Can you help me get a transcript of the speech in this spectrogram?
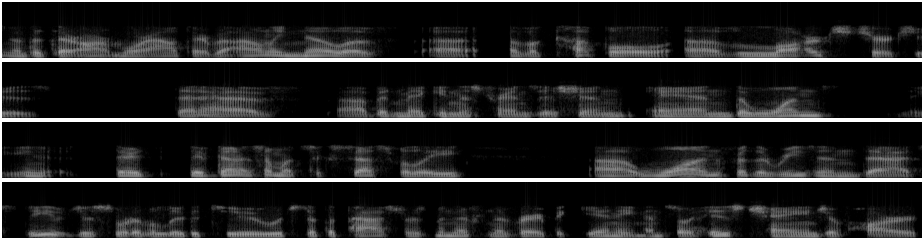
you know, that there aren't more out there, but I only know of uh, of a couple of large churches that have uh, been making this transition, and the ones you know they've done it somewhat successfully. Uh, one for the reason that Steve just sort of alluded to, which is that the pastor has been there from the very beginning, and so his change of heart,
